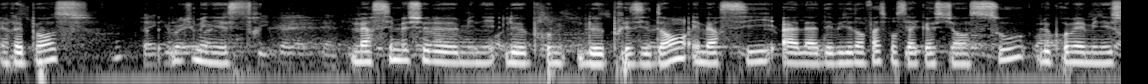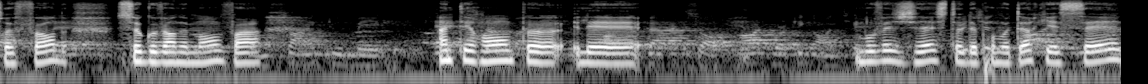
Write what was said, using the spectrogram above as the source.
Réponse du ministre. Merci, Monsieur le, Président, et merci à la députée d'en face pour sa question. Sous le Premier ministre Ford, ce gouvernement va interrompre les mauvais gestes des promoteurs qui essaient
